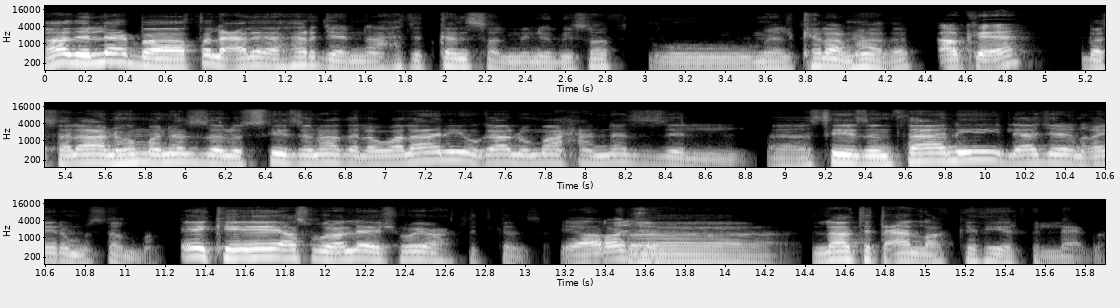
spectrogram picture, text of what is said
هذه اللعبة طلع عليها هرجة إنها حتتكنسل من يوبي سوفت ومن الكلام هذا. أوكي. بس الآن هم نزلوا ال season هذا الأولاني وقالوا ما حننزل آه، season ثاني لأجل غير مسمى. اي كي اي أصبر عليها شوية وحتتكنسل يا رجل. لا تتعلق كثير في اللعبة.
